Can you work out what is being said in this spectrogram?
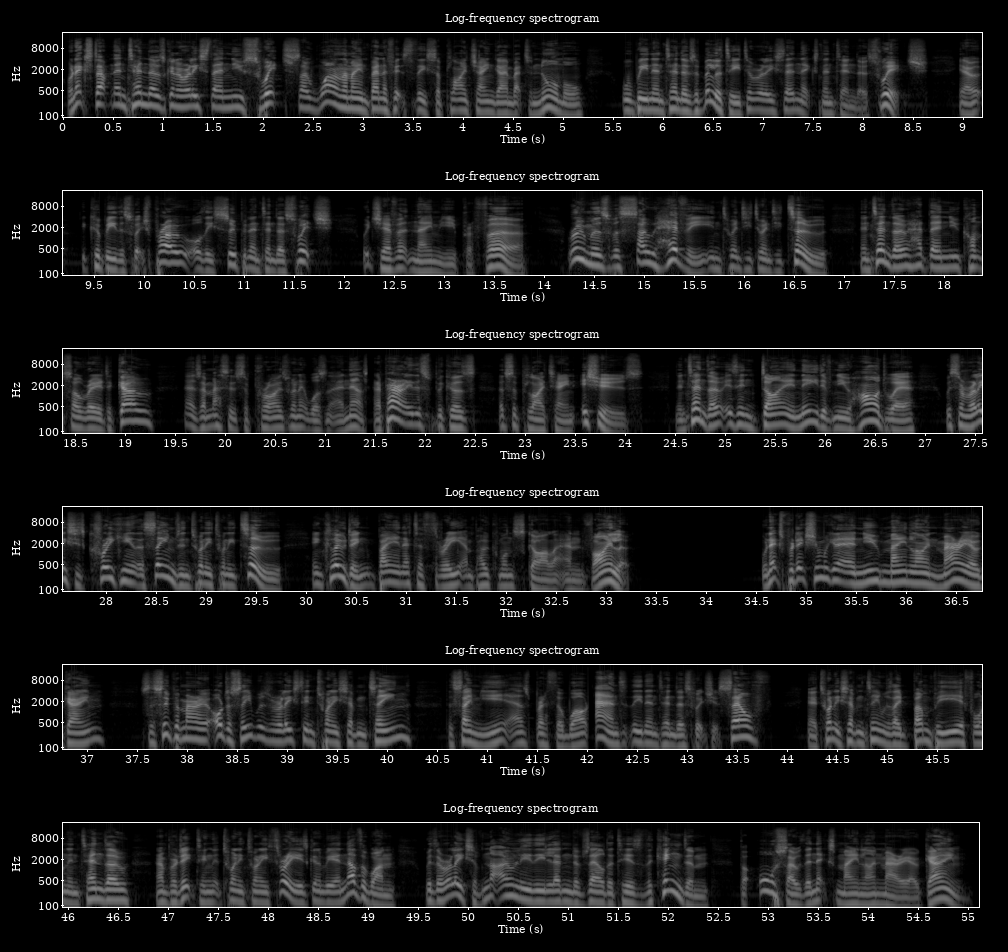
Well, next up, Nintendo's going to release their new Switch. So, one of the main benefits of the supply chain going back to normal will be Nintendo's ability to release their next Nintendo Switch. You know, it could be the Switch Pro or the Super Nintendo Switch, whichever name you prefer. Rumours were so heavy in 2022, Nintendo had their new console ready to go. It was a massive surprise when it wasn't announced, and apparently this was because of supply chain issues. Nintendo is in dire need of new hardware, with some releases creaking at the seams in 2022, including Bayonetta 3 and Pokemon Scarlet and Violet. Well, next prediction, we're going to get a new mainline Mario game. So, Super Mario Odyssey was released in 2017, the same year as Breath of the Wild and the Nintendo Switch itself. You know, 2017 was a bumpy year for Nintendo, and I'm predicting that 2023 is going to be another one with the release of not only The Legend of Zelda Tears of the Kingdom, but also the next mainline Mario game.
